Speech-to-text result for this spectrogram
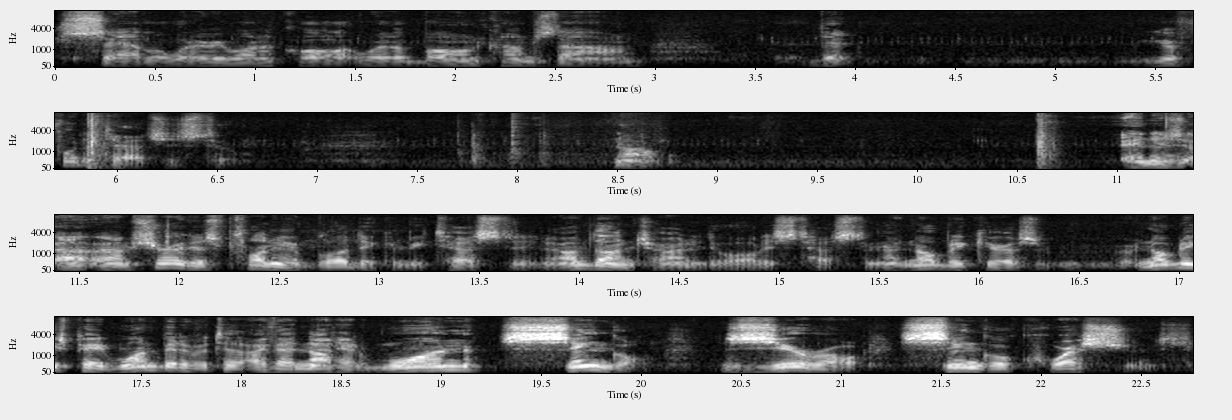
saddle, whatever you want to call it, where the bone comes down that your foot attaches to. Now, and I'm sure there's plenty of blood that can be tested. I'm done trying to do all this testing. Nobody cares. Nobody's paid one bit of attention. I've had not had one single, zero, single questions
